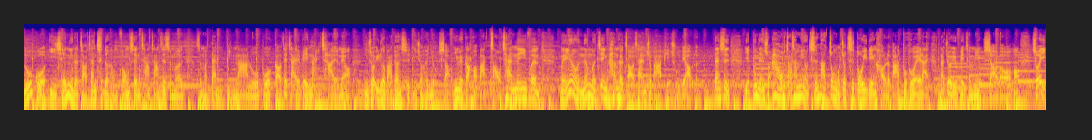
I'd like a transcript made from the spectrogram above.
如果以前你的早餐吃的很丰盛，常常是什么什么蛋饼啦、萝卜糕，再加一杯奶茶，有没有？你做一六八断食，你就很有效，因为刚好把早餐那一份没有那么健康的早餐就把它撇除掉了。但是也不能说啊，我早上没有吃，那中午就吃多一点好了，把它补回来，那就又变成没有效了哦。所以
